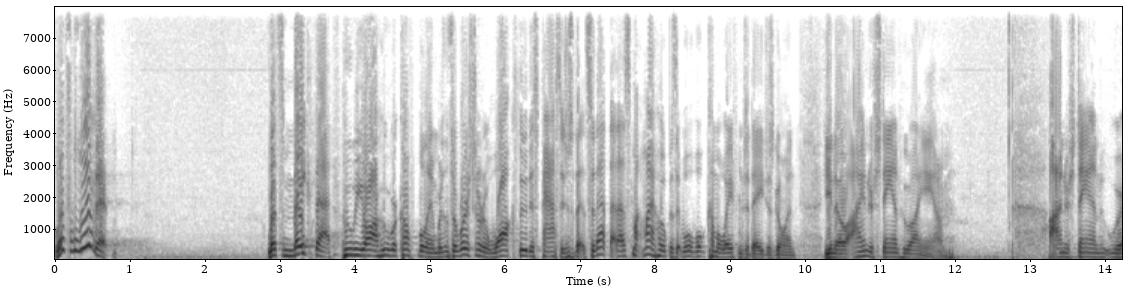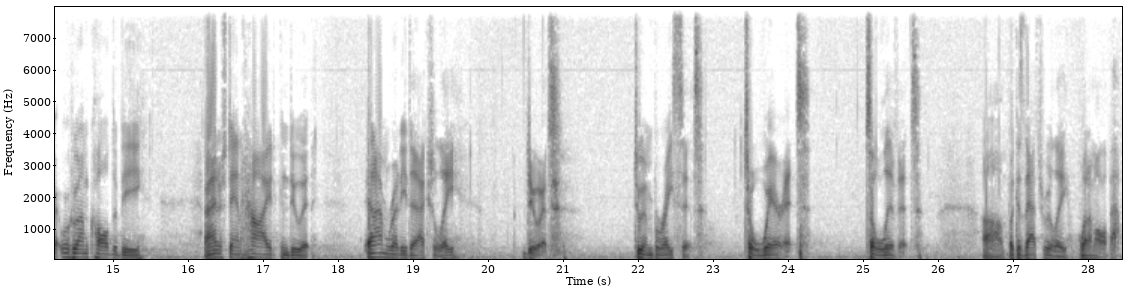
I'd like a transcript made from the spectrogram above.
Let's live it. Let's make that who we are, who we're comfortable in. And so we're just going to walk through this passage. So, that, so that, that's my, my hope is that we'll, we'll come away from today just going, you know, I understand who I am. I understand who, who I'm called to be. I understand how I can do it. And I'm ready to actually do it to embrace it, to wear it, to live it, uh, because that's really what I'm all about.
